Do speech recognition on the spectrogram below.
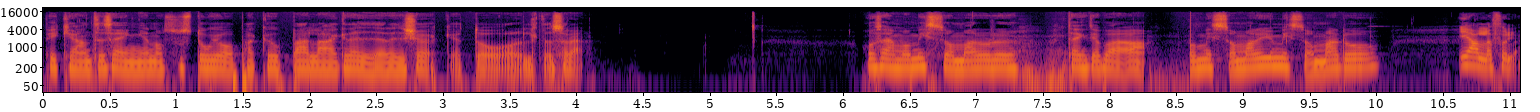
fick jag han till sängen och så stod jag och packade upp alla grejer i köket och lite sådär. Och sen var midsommar och då tänkte jag bara, ja, midsommar är ju midsommar, då Är alla fulla?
